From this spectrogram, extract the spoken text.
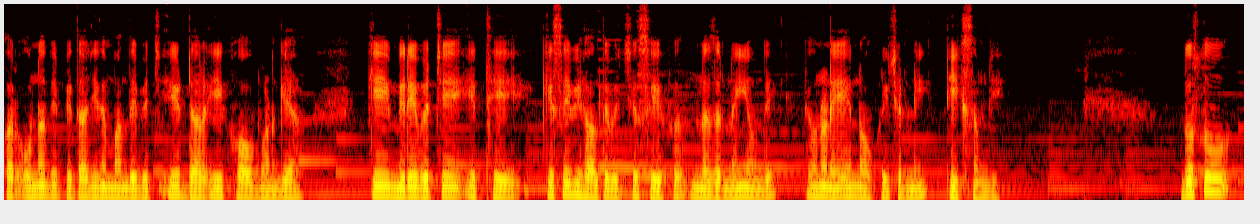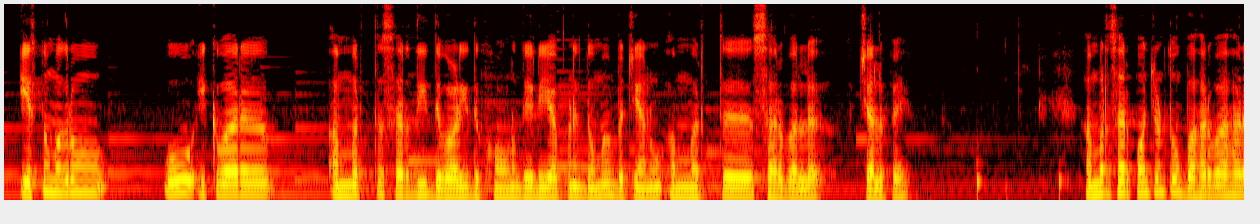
ਪਰ ਉਹਨਾਂ ਦੇ ਪਿਤਾ ਜੀ ਦੇ ਮਨ ਦੇ ਵਿੱਚ ਇਹ ਡਰ, ਇਹ ਖੌਫ ਬਣ ਗਿਆ ਕਿ ਮੇਰੇ ਬੱਚੇ ਇੱਥੇ ਕਿਸੇ ਵੀ ਹਾਲਤ ਵਿੱਚ ਸੇਫ ਨਜ਼ਰ ਨਹੀਂ ਆਉਂਦੇ ਤੇ ਉਹਨਾਂ ਨੇ ਇਹ ਨੌਕਰੀ ਛੱਡਣੀ ਠੀਕ ਸਮਝੀ। ਦੋਸਤੋ, ਇਸ ਤੋਂ ਮਗਰੋਂ ਉਹ ਇੱਕ ਵਾਰ ਅੰਮ੍ਰਿਤਸਰ ਦੀ ਦੀਵਾਲੀ ਦਿਖਾਉਣ ਦੇ ਲਈ ਆਪਣੇ ਦੋਵਾਂ ਬੱਚਿਆਂ ਨੂੰ ਅੰਮ੍ਰਿਤਸਰ ਵੱਲ ਚੱਲ ਪਏ। ਅੰਮ੍ਰਿਤਸਰ ਪਹੁੰਚਣ ਤੋਂ ਬਾਹਰ-ਬਾਹਰ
